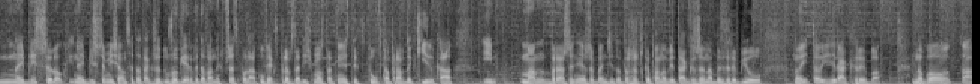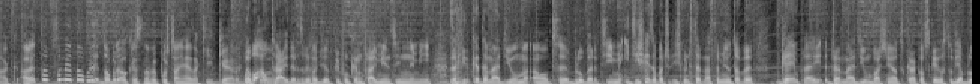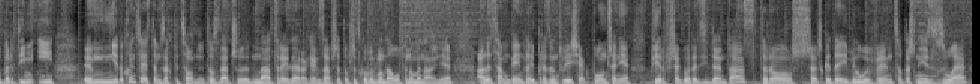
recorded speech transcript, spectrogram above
Najbliższy rok i najbliższe miesiące to także dużo gier wydawanych przez Polaków. Jak sprawdzaliśmy ostatnio jest tych tytułów naprawdę kilka i mam wrażenie, że będzie to troszeczkę panowie tak, że na bezrybiu, no i to i rak ryba. No bo... No tak, ale to w sumie dobry, dobry okres na wypuszczanie takich gier. No bo to... Outriders wychodzi od People Can Fly między innymi. Za chwilkę The Medium od e, Bluebird Team. I dzisiaj zobaczyliśmy 14-minutowy gameplay The Medium właśnie od krakowskiego studia Bluebird Team i ym, nie do końca jestem zachwycony. To znaczy, na trailerach jak zawsze to wszystko wyglądało fenomenalnie, ale sam gameplay prezentuje się jak połączenie pierwszego Residenta z troszeczkę The Evil Within, co też nie jest złe,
